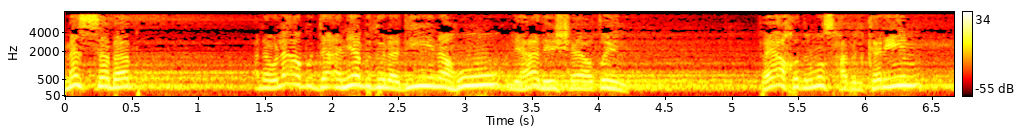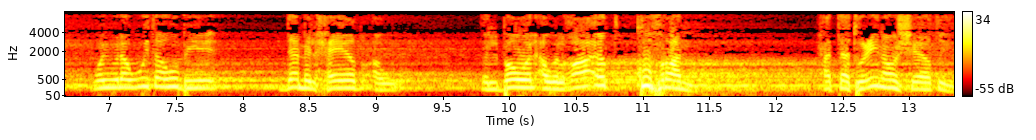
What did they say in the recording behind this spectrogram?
ما السبب؟ أنه لا بد أن يبذل دينه لهذه الشياطين. فيأخذ المصحف الكريم ويلوثه بدم الحيض أو البول أو الغائط كفرا حتى تعينه الشياطين.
